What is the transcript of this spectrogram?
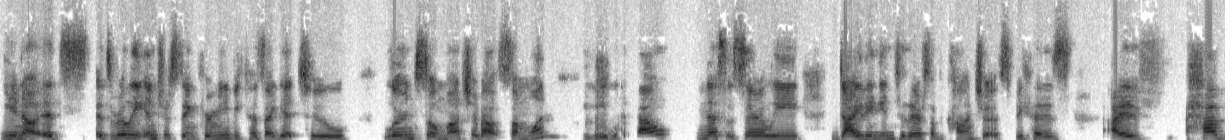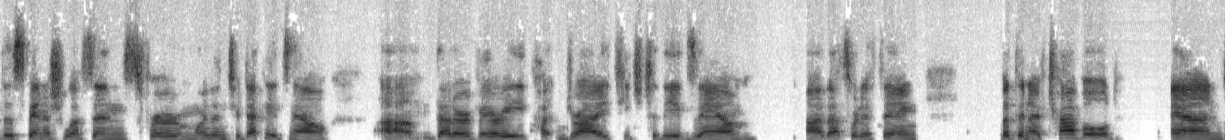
you know, it's it's really interesting for me because I get to learn so much about someone mm-hmm. without necessarily diving into their subconscious because I've had the Spanish lessons for more than two decades now um, that are very cut and dry, teach to the exam, uh, that sort of thing. But then I've traveled, and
